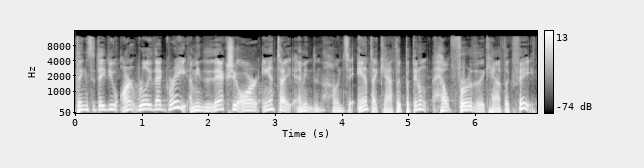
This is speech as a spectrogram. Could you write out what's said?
things that they do aren't really that great. I mean, they actually are anti. I mean, I wouldn't say anti-Catholic, but they don't help further the Catholic faith.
